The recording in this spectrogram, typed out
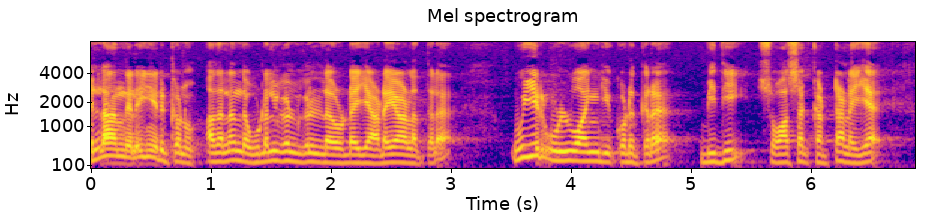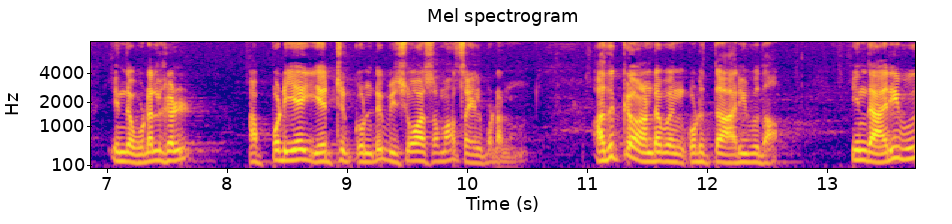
எல்லா நிலையும் இருக்கணும். அதெல்லாம் இந்த உடல்களுடைய அடையாளத்தில் உயிர் உள்வாங்கி கொடுக்கிற விதி சுவாச கட்டளையை இந்த உடல்கள் அப்படியே ஏற்றுக்கொண்டு விசுவாசமாக செயல்படணும். அதுக்கு ஆண்டவன் கொடுத்த அறிவு தான் இந்த அறிவு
